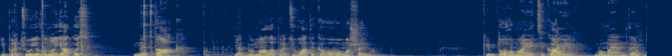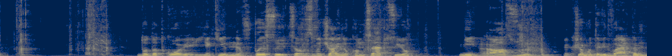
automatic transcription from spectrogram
І працює воно якось не так, як би мала працювати кавова машина. Крім того, має цікаві моменти, додаткові, які не вписуються в звичайну концепцію ні разу. Якщо бути відвертим,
